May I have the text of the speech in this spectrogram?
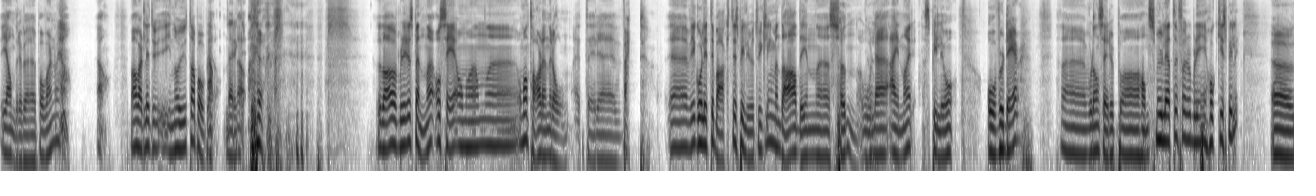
i andre poweren? Ja. ja. Man har vært litt inn og ut av powerplay. Ja, det er riktig. Ja. da blir det spennende å se om han, om han tar den rollen etter hvert Eh, vi går litt tilbake til spillerutvikling, men da din eh, sønn Ole Einar spiller jo Over There. Eh, hvordan ser du på hans muligheter for å bli hockeyspiller? Eh,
